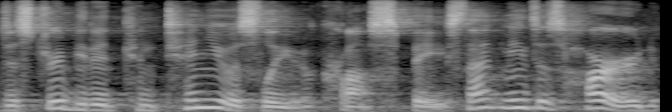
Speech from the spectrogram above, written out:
distributed continuously across space. That means it's hard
